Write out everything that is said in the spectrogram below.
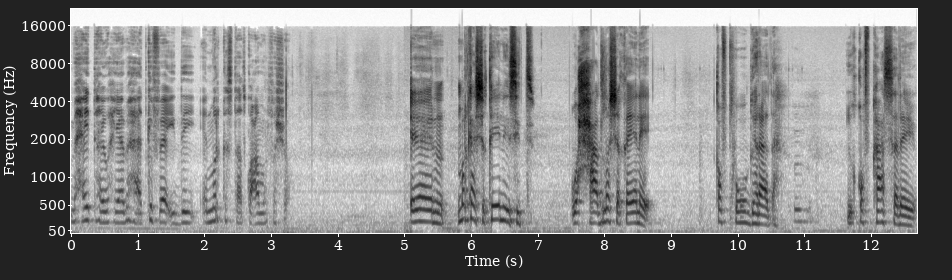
maxay tahay waxyaabaha aad ka faa'iiday? In mar kasta aad ku camal fasho markaad shaqeynaysid waxaad la shaqeyne qof kugu garaad ah iyo qof kaa sareeyo.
